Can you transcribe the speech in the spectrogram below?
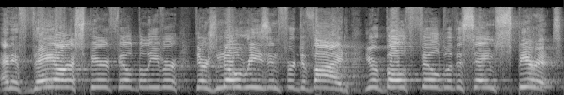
And if they are a spirit filled believer, there's no reason for divide. You're both filled with the same spirit.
